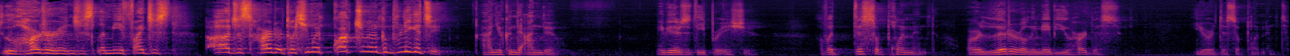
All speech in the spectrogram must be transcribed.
do harder and just let me if I just 아 just harder 더 힘을 꽉 주면 그럼 풀리겠지. 아니요, 근데 안 돼요. Maybe there's a deeper issue of a disappointment or literally maybe you heard this. You're a disappointment.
